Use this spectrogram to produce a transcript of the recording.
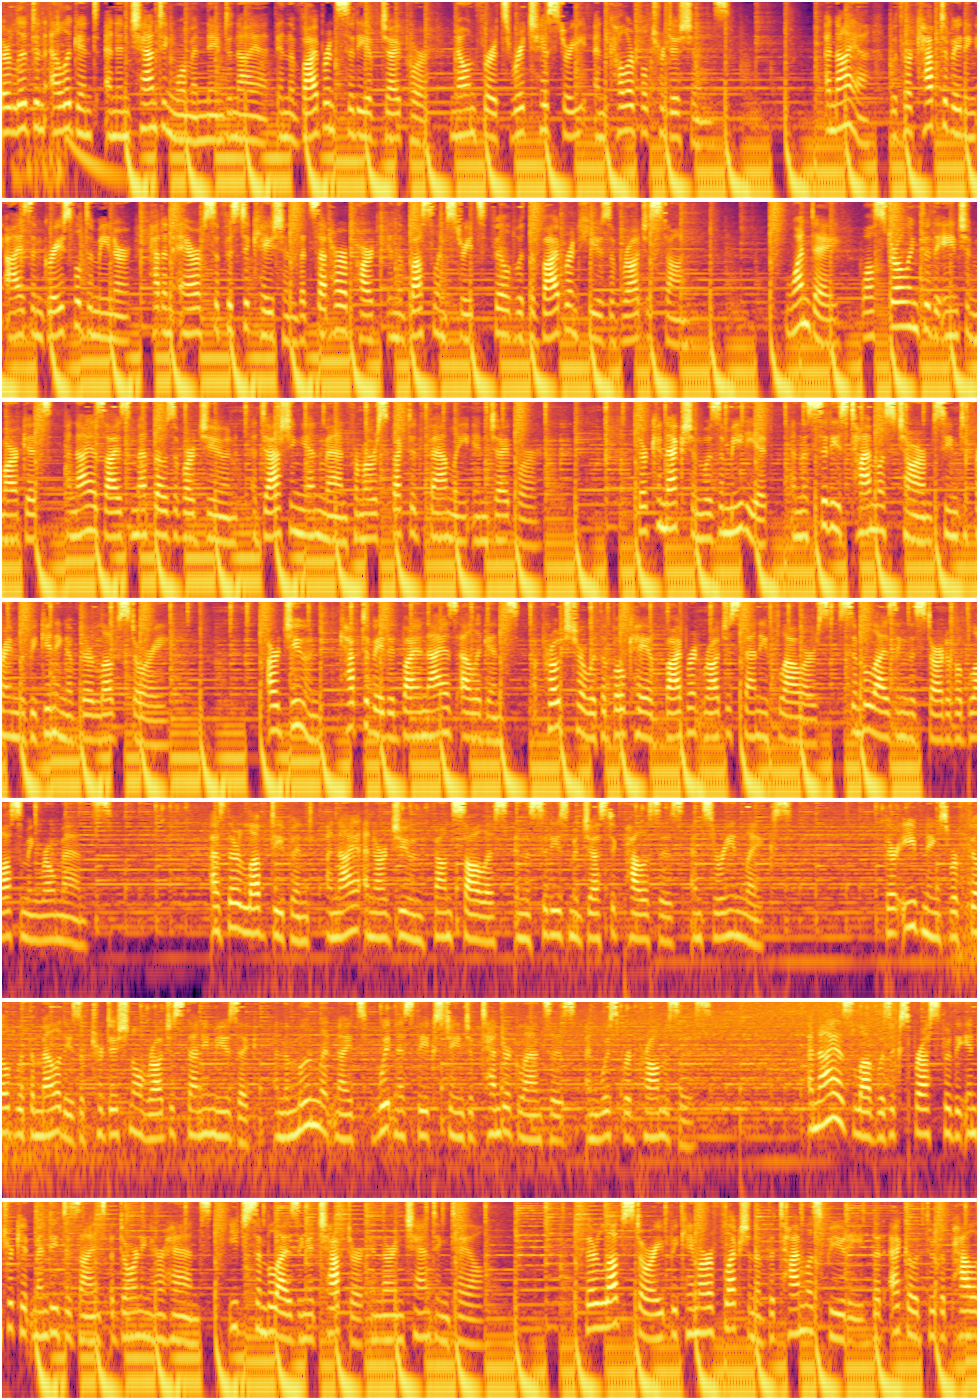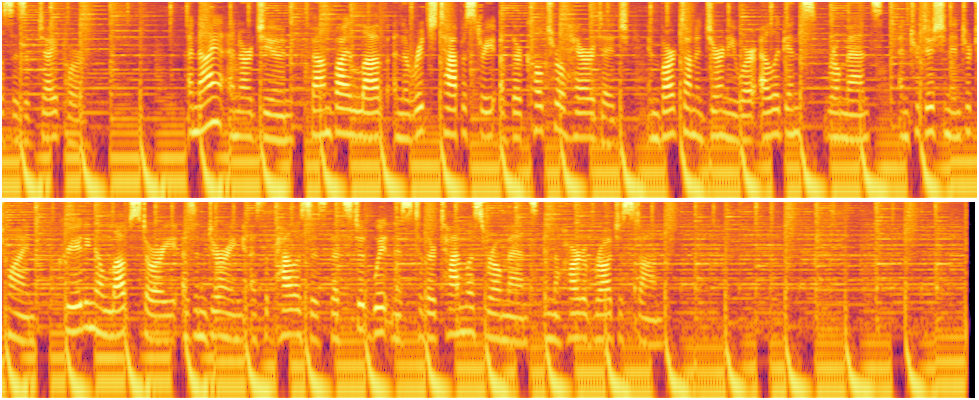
there lived an elegant and enchanting woman named Anaya in the vibrant city of Jaipur, known for its rich history and colorful traditions. Anaya, with her captivating eyes and graceful demeanor, had an air of sophistication that set her apart in the bustling streets filled with the vibrant hues of Rajasthan. One day, while strolling through the ancient markets, Anaya's eyes met those of Arjun, a dashing young man from a respected family in Jaipur. Their connection was immediate, and the city's timeless charm seemed to frame the beginning of their love story. Arjun, captivated by Anaya's elegance, approached her with a bouquet of vibrant Rajasthani flowers, symbolizing the start of a blossoming romance. As their love deepened, Anaya and Arjun found solace in the city's majestic palaces and serene lakes. Their evenings were filled with the melodies of traditional Rajasthani music, and the moonlit nights witnessed the exchange of tender glances and whispered promises. Anaya's love was expressed through the intricate Mehndi designs adorning her hands, each symbolizing a chapter in their enchanting tale. Their love story became a reflection of the timeless beauty that echoed through the palaces of Jaipur. Anaya and Arjun, bound by love and the rich tapestry of their cultural heritage, embarked on a journey where elegance, romance, and tradition intertwined, creating a love story as enduring as the palaces that stood witness to their timeless romance in the heart of Rajasthan.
